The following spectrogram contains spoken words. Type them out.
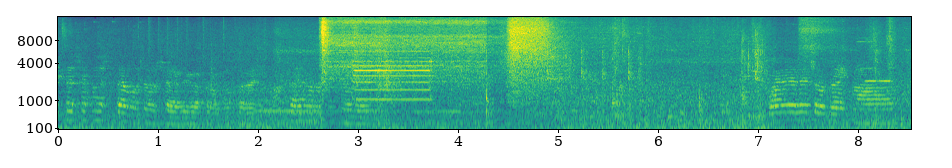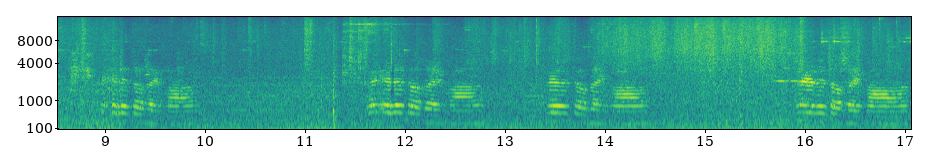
いたしました。ご乗車ありがとうございます。はい、ありがとうございます。ありがとうございます。はい、ありがとうございます。ありがとうございます。はい、ありがとうございます。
